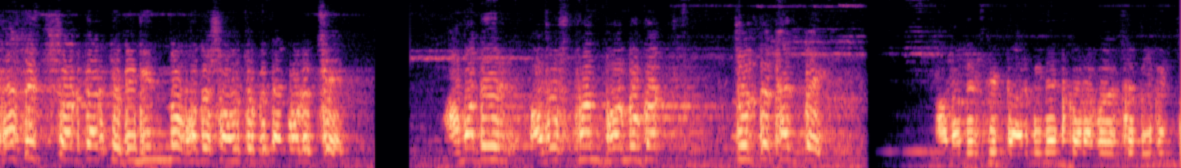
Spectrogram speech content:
ফ্যাসিস্ট সরকারকে বিভিন্ন ভাবে সহযোগিতা করেছে আমাদের অবস্থান ধর্মঘট চলতে থাকবে। আমাদেরকে টার্মিনেট করা হয়েছে বিভিন্ন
